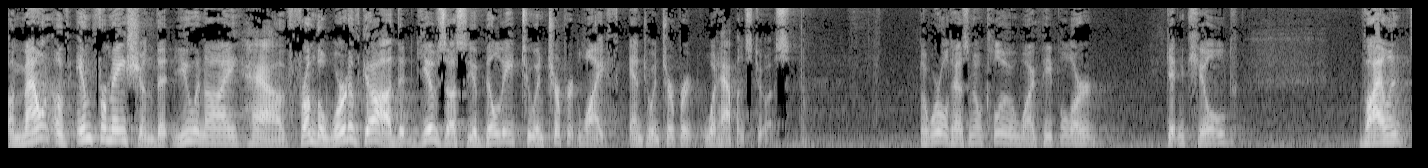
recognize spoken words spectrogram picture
amount of information that you and I have from the Word of God that gives us the ability to interpret life and to interpret what happens to us. The world has no clue why people are getting killed, violence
